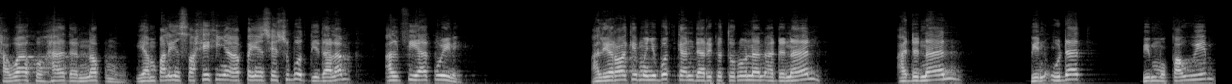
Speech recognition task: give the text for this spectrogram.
hawahu hadan nadmu. Yang paling sahihnya apa yang saya sebut di dalam Alfiyaku ini. Al-Iraqi menyebutkan dari keturunan Adnan, Adnan bin Udad bin Muqawim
